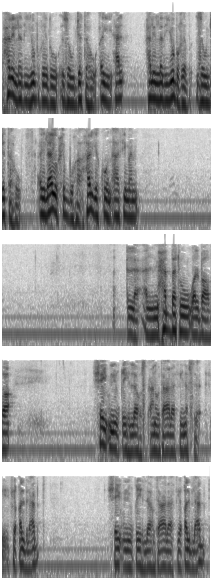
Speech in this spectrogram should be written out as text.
هل الذي يبغض زوجته؟ أي هل؟ هل الذي يبغض زوجته؟ أي لا يحبها هل يكون آثما؟ المحبة والبغضاء شيء يلقيه الله سبحانه وتعالى في نفس في, في قلب العبد شيء يلقيه الله تعالى في قلب العبد.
